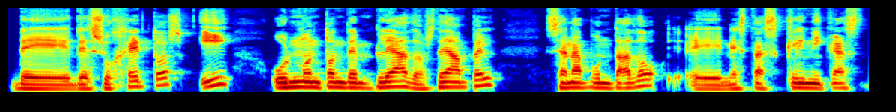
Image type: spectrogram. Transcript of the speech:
de, sujetos y un montón de empleados de Apple se han apuntado en estas clínicas,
